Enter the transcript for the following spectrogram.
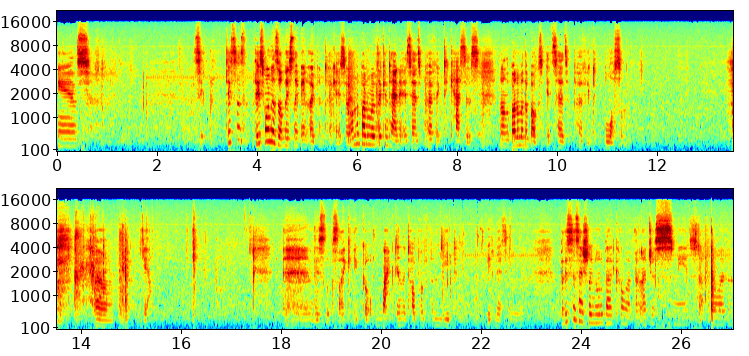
is, see, this is this one has obviously been opened. Okay, so on the bottom of the container it says Perfect Cassis, and on the bottom of the box it says Perfect Blossom. Um, yeah. And this looks like it got whacked in the top of the lid. It's a bit messy. But this is actually not a bad colour, and I just smeared stuff all over the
